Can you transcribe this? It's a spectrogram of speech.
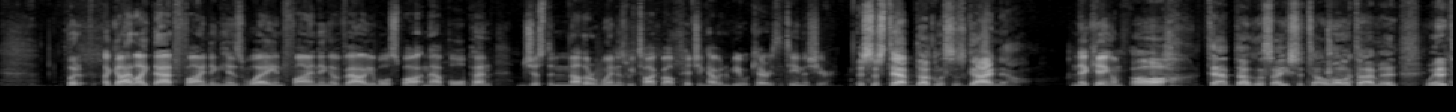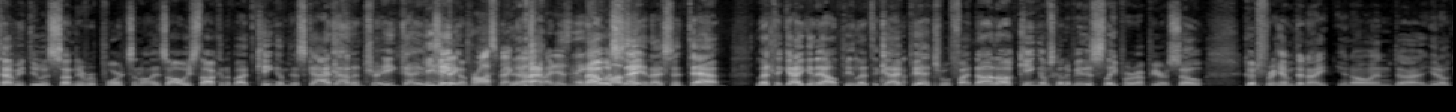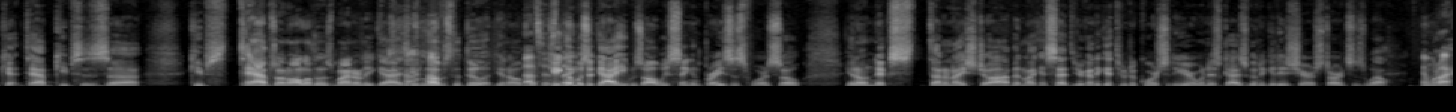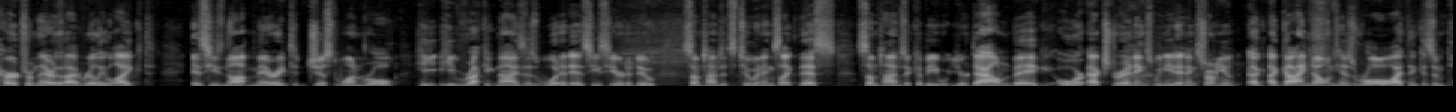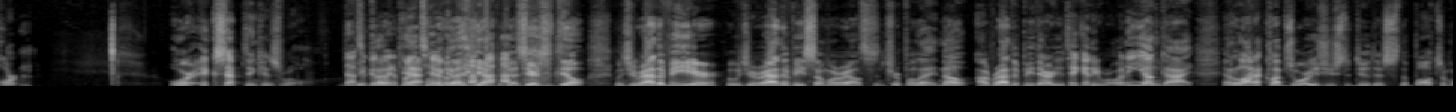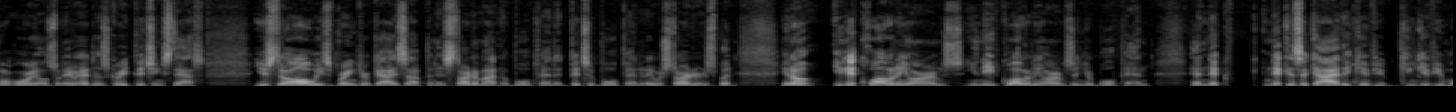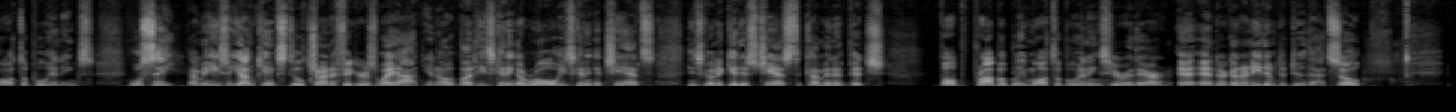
But a guy like that finding his way and finding a valuable spot in that bullpen, just another win as we talk about pitching having to be what carries the team this year. This is Tab Douglas's guy now. Nick Kingham. Oh, Tab Douglas, I used to tell him all the time. eh, Anytime he do his Sunday reports and all, he's always talking about Kingham. This guy down in Tree, he, He's a big prospect guy, right? Isn't he? And I was loves him. saying, I said, Tab, let the guy get healthy. Let the guy pitch. We'll find. No, no, Kingham's going to be the sleeper up here. So good for him tonight, you know. And uh, you know, Tab keeps his. Uh, Keeps tabs on all of those minor league guys. He loves to do it, you know. But his Kingham thing. was a guy he was always singing praises for. So, you know, Nick's done a nice job. And like I said, you're going to get through the course of the year when this guy's going to get his share of starts as well. And what I heard from there that I really liked is he's not married to just one role. He he recognizes what it is he's here to do. Sometimes it's two innings like this. Sometimes it could be you're down big or extra innings. We need innings from you. A, a guy knowing his role, I think, is important. Or accepting his role. That's a good way to put yeah, it too. Because, yeah, because here's the deal: Would you rather be here, or would you rather be somewhere else in AAA? No, I'd rather be there. You take any role, any young guy, and a lot of clubs. Orioles used to do this. The Baltimore Orioles, when they had those great pitching staffs, used to always bring their guys up and they'd start them out in a bullpen. They'd pitch a bullpen, and they were starters. But you know, you get quality arms. You need quality arms in your bullpen, and Nick Nick is a guy that give you can give you multiple innings. We'll see. I mean, he's a young kid still trying to figure his way out, you know, but he's getting a role, he's getting a chance. He's going to get his chance to come in and pitch probably multiple innings here or there, and, and they're going to need him to do that. So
